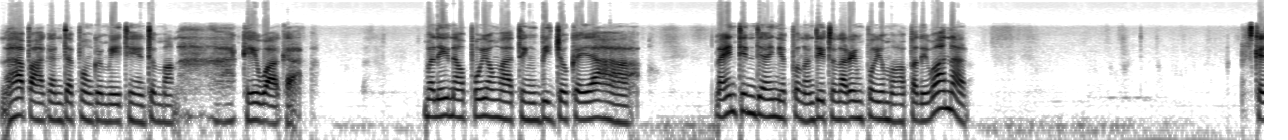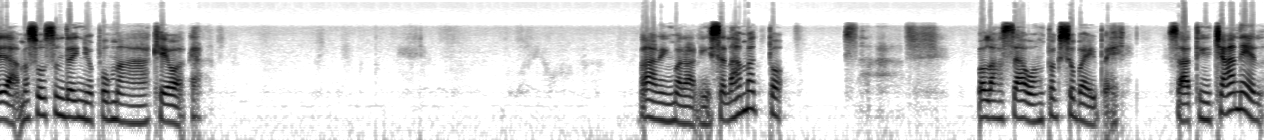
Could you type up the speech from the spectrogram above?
Napakaganda pong gamitin ito mga kiwaga. Malinaw po yung ating video kaya maintindihan niyo po nandito na rin po yung mga paliwanag. Kaya masusundan niyo po mga kiwaga. Maraming maraming salamat po. Walang sawang pagsubaybay sa ating channel.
